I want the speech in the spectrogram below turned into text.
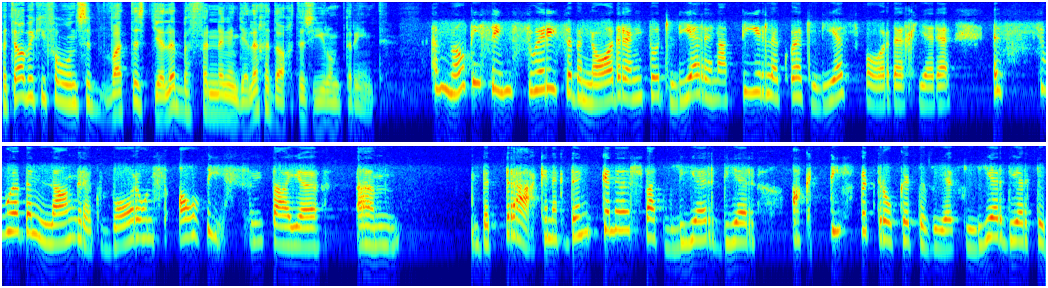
Vertel 'n bietjie vir ons wat is julle bevindinge en julle gedagtes hieromtrent? 'n multisensoriese benadering tot leer en natuurlik ook leesvaardighede is so belangrik waar ons al die sintuie um betrek en ek dink kinders wat leer deur aktief betrokke te wees, leer deur te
